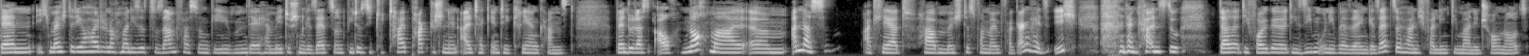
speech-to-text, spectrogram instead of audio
denn ich möchte dir heute nochmal diese Zusammenfassung geben der hermetischen Gesetze und wie du sie total praktisch in den Alltag integrieren kannst. Wenn du das auch nochmal ähm, anders erklärt haben möchtest von meinem Vergangenheits-Ich, dann kannst du da die Folge Die sieben universellen Gesetze hören. Ich verlinke die mal in den Show Notes.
